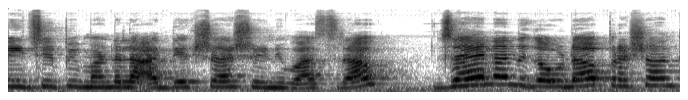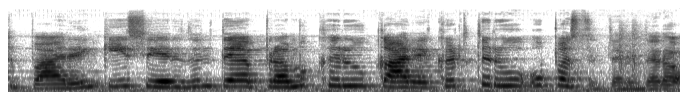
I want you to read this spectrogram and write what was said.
ಬಿಜೆಪಿ ಮಂಡಲ ಅಧ್ಯಕ್ಷ ಶ್ರೀನಿವಾಸ್ ರಾವ್, ಜಯನಂದ ಗೌಡ, ಪ್ರಶಾಂತ್ ಪಾರೆಂಕಿ ಸೇರಿದಂತೆ ಪ್ರಮುಖರು ಕಾರ್ಯಕರ್ತರು ಉಪಸ್ಥಿತರಿದ್ದರು.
